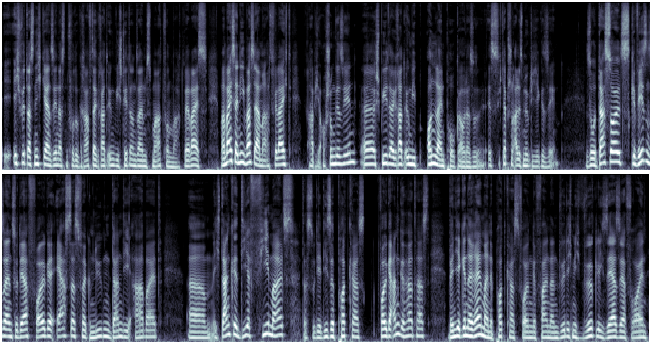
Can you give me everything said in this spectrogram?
ich würde das nicht gern sehen, dass ein Fotograf da gerade irgendwie steht und seinem Smartphone macht. Wer weiß. Man weiß ja nie, was er macht. Vielleicht habe ich auch schon gesehen, äh, spielt er gerade irgendwie Online-Poker oder so. Es, ich habe schon alles Mögliche gesehen. So, das soll es gewesen sein zu der Folge. Erst das Vergnügen, dann die Arbeit. Ähm, ich danke dir vielmals, dass du dir diese Podcast-Folge angehört hast. Wenn dir generell meine Podcast-Folgen gefallen, dann würde ich mich wirklich sehr, sehr freuen,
